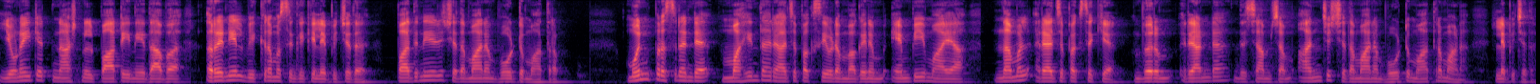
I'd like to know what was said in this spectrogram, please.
യുണൈറ്റഡ് നാഷണൽ പാർട്ടി നേതാവ് റെനിൽ വിക്രമസിംഗയ്ക്ക് ലഭിച്ചത് പതിനേഴ് ശതമാനം വോട്ട് മാത്രം. മുൻ പ്രസിഡന്റ് മഹിന്ദ രാജപക്സെയുടെ മകനും എം പിയുമായ നമൽ രാജപക്സെയ്ക്ക് വെറും രണ്ട് ദശാംശം അഞ്ച് ശതമാനം വോട്ട് മാത്രമാണ് ലഭിച്ചത്.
